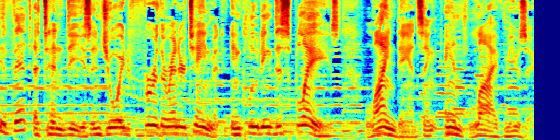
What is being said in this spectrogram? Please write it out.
event attendees enjoyed further entertainment, including displays, line dancing, and live music.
